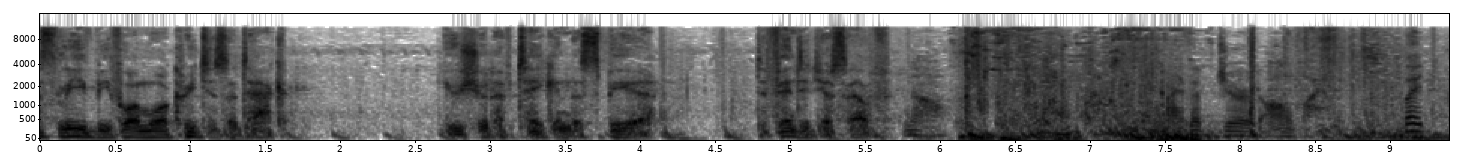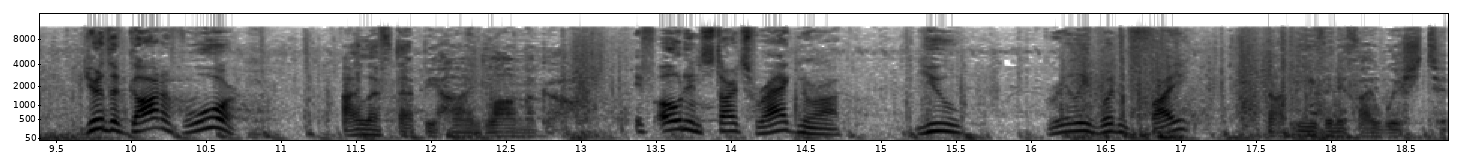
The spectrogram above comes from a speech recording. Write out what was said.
Must leave before more creatures attack. You should have taken the spear. Defended yourself. No. I've abjured all violence. But you're the god of war. I left that behind long ago. If Odin starts Ragnarok, you really wouldn't fight? Not even if I wished to.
